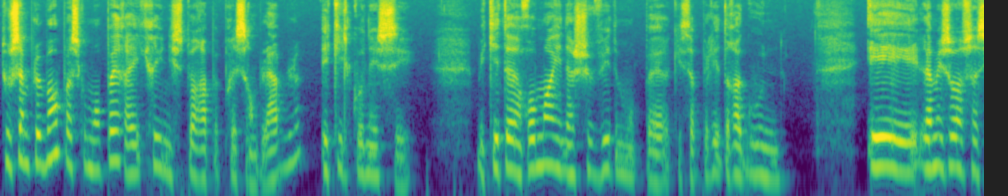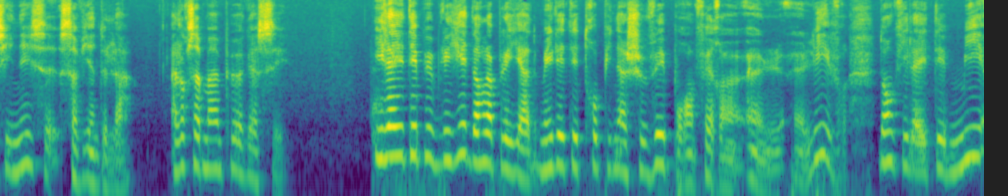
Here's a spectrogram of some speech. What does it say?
Tout simplement parce que mon père a écrit une histoire à peu près semblable et qu'il connaissait, mais qui était un roman inachevé de mon père qui s'appelait Dragoon. Et La Maison assassinée, ça vient de là. Alors ça m'a un peu agacé. Il a été publié dans la Pléiade, mais il était trop inachevé pour en faire un, un livre. Donc il a été mis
